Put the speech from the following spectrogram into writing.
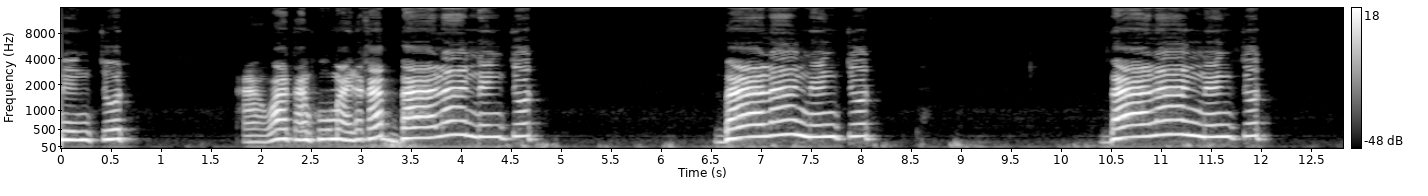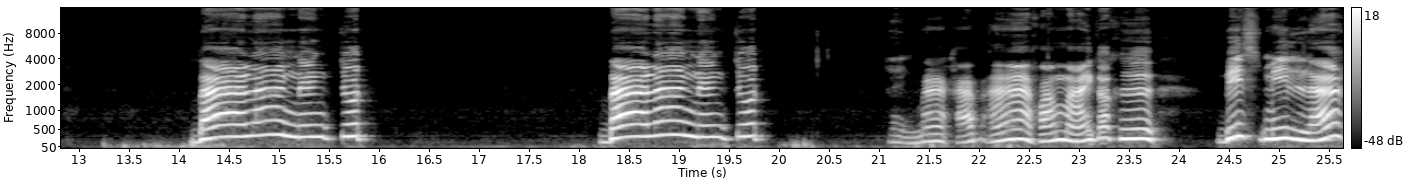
หนึ่งจุดอ่าว่าตามครูใหม่นะครับ บาร์ล่างหนึ่งจุด บาร์ล่างหนึ่งจุด บาร์ล่างหนึ่งจุด บาร์ล่างหนึ่งจุด บาร์ล่างหนึ่งจุด เก่งมากครับ อ่า ความหมายก็คือ บิสมิลลาห์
